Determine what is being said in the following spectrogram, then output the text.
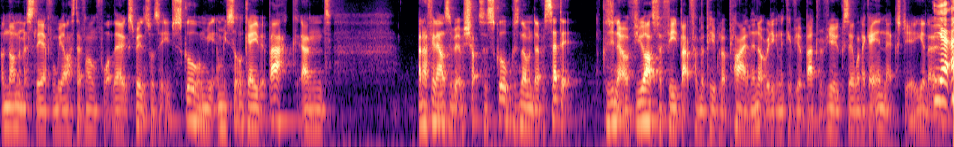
anonymously everyone we asked everyone what their experience was at each school, and we and we sort of gave it back, and and I think that was a bit of a shock to the school because no one ever said it. Because you know, if you ask for feedback from the people applying, they're not really going to give you a bad review because they want to get in next year. You know. Yeah.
